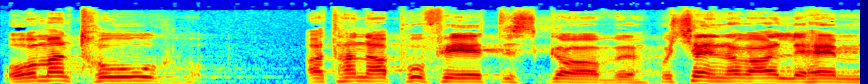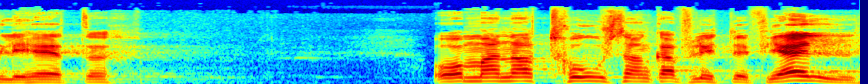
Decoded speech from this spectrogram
Og om han tror at han har profetisk gave og kjenner alle hemmeligheter, og om han har tro så han kan flytte fjell,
